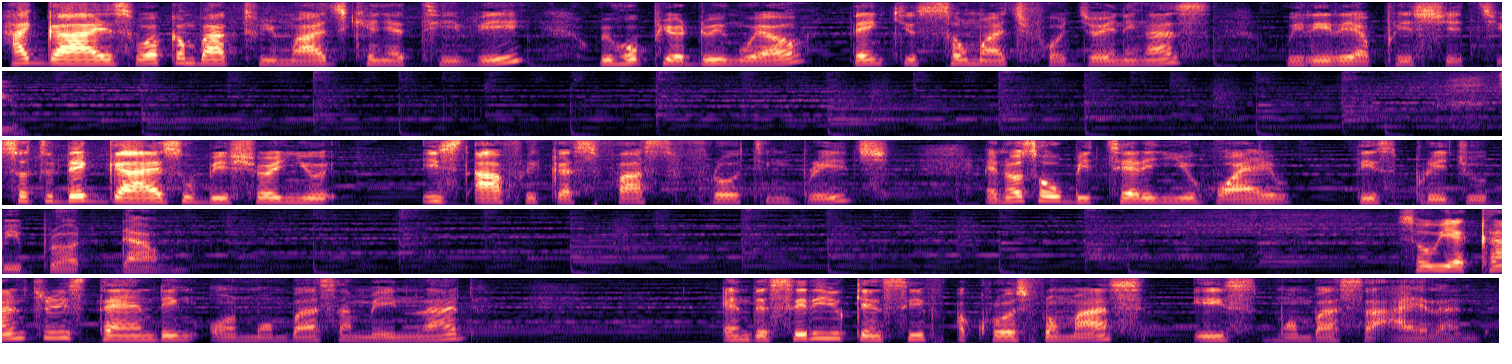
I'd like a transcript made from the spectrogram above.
Hi guys, welcome back to Emerge Kenya TV. We hope you're doing well. Thank you so much for joining us. We really appreciate you. So today guys, we'll be showing you East Africa's first floating bridge and also we'll be telling you why this bridge will be brought down. So we are currently standing on Mombasa mainland and the city you can see across from us is Mombasa Island.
